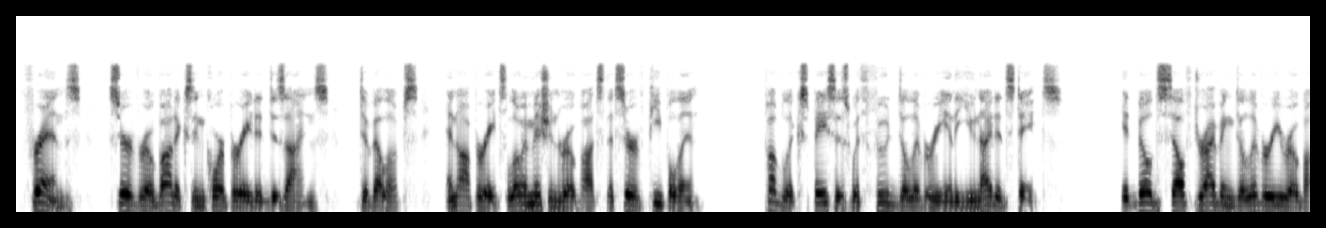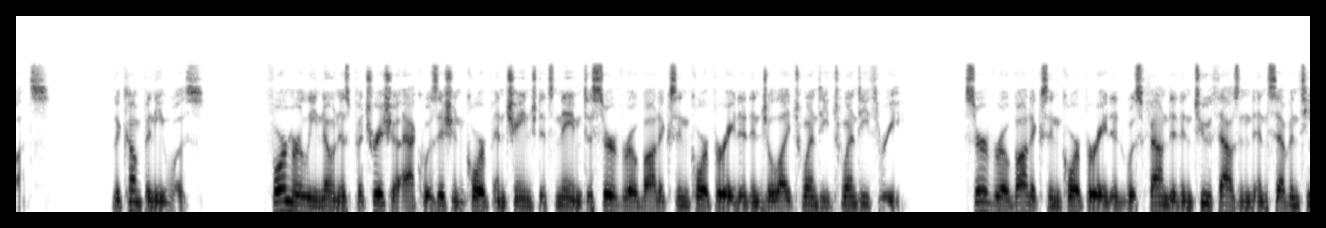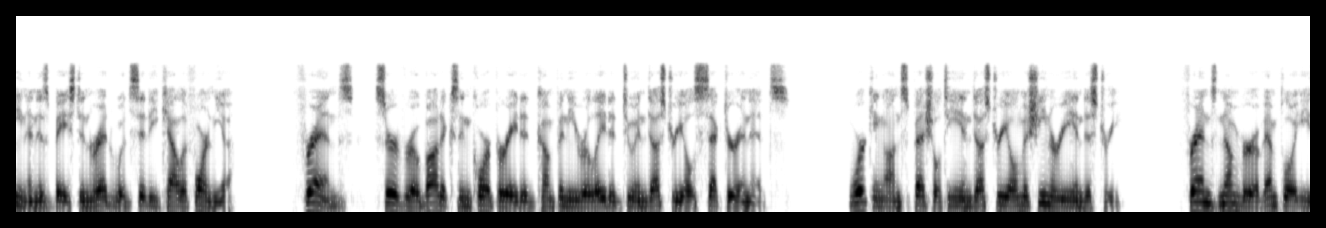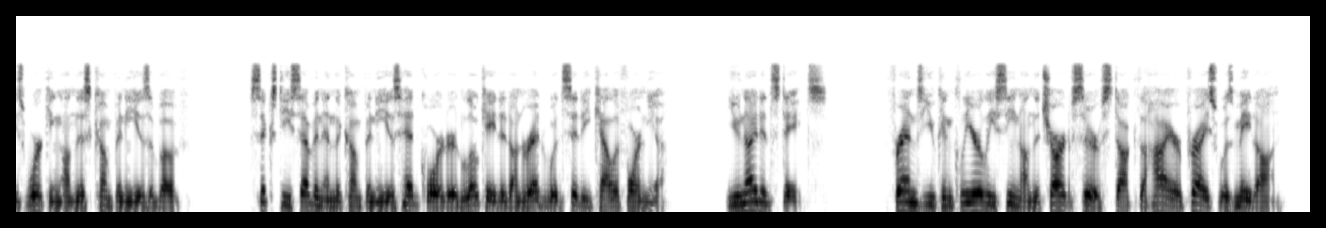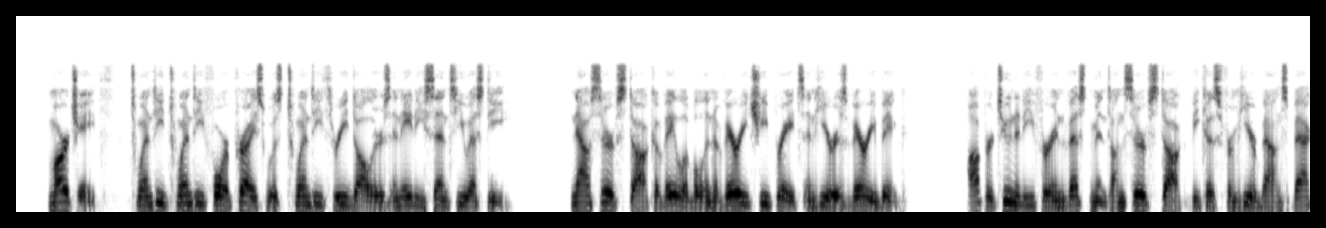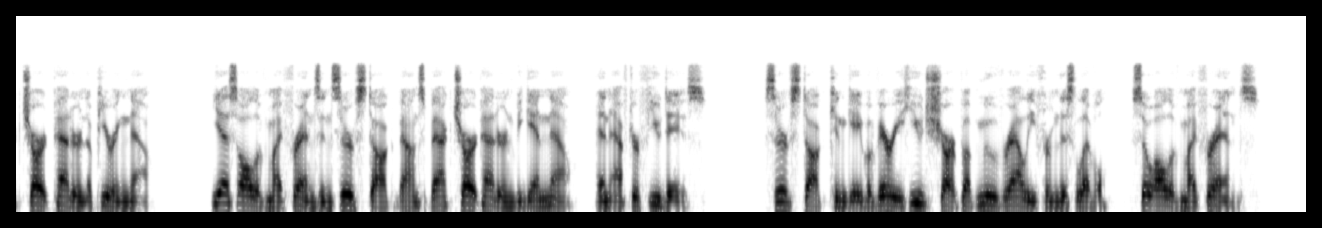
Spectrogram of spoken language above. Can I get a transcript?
Friends, Serve Robotics Incorporated designs, develops, and operates low-emission robots that serve people in public spaces with food delivery in the United States. It builds self-driving delivery robots. The company was formerly known as Patricia Acquisition Corp and changed its name to Serve Robotics Incorporated in July 2023. Serve Robotics Incorporated was founded in 2017 and is based in Redwood City, California. Friends, Serve Robotics Incorporated company related to industrial sector and its working on specialty industrial machinery industry. Friends number of employees working on this company is above 67 and the company is headquartered located on Redwood City, California, United States. Friends you can clearly seen on the chart of Serve stock the higher price was made on March 8, 2024 price was $23.80 USD. Now serve stock available in a very cheap rates and here is very big. Opportunity for investment on serve stock because from here bounce back chart pattern appearing now. Yes all of my friends in serve stock bounce back chart pattern began now, and after few days. Serve stock can gave a very huge sharp up move rally from this level, so all of my friends.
